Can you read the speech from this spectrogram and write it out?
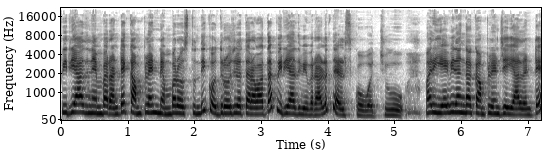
ఫిర్యాదు నెంబర్ అంటే కంప్లైంట్ నెంబర్ వస్తుంది. కొద్ది రోజుల తర్వాత ఫిర్యాదు వివరాలు తెలుసుకోవచ్చు. మరి ఏ విధంగా కంప్లైంట్ చేయాలంటే?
